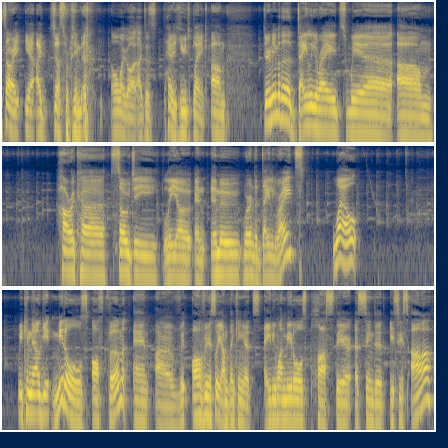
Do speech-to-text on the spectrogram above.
Sorry, yeah, I just remembered. oh my god, I just had a huge blank. Um, do you remember the daily raids where, um, Haruka, Soji, Leo, and Imu were in the daily raids? Well, we can now get medals off them, and uh, obviously I'm thinking it's 81 medals plus their ascended SSR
